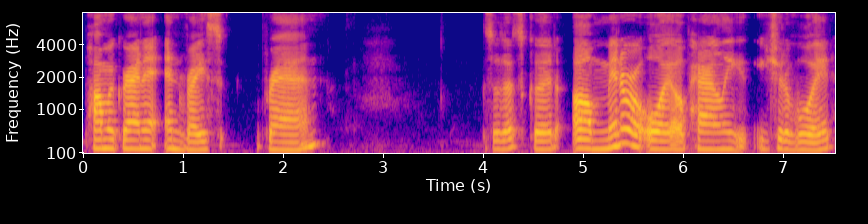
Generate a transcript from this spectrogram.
pomegranate, and rice bran. So that's good. Um, mineral oil apparently you should avoid.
